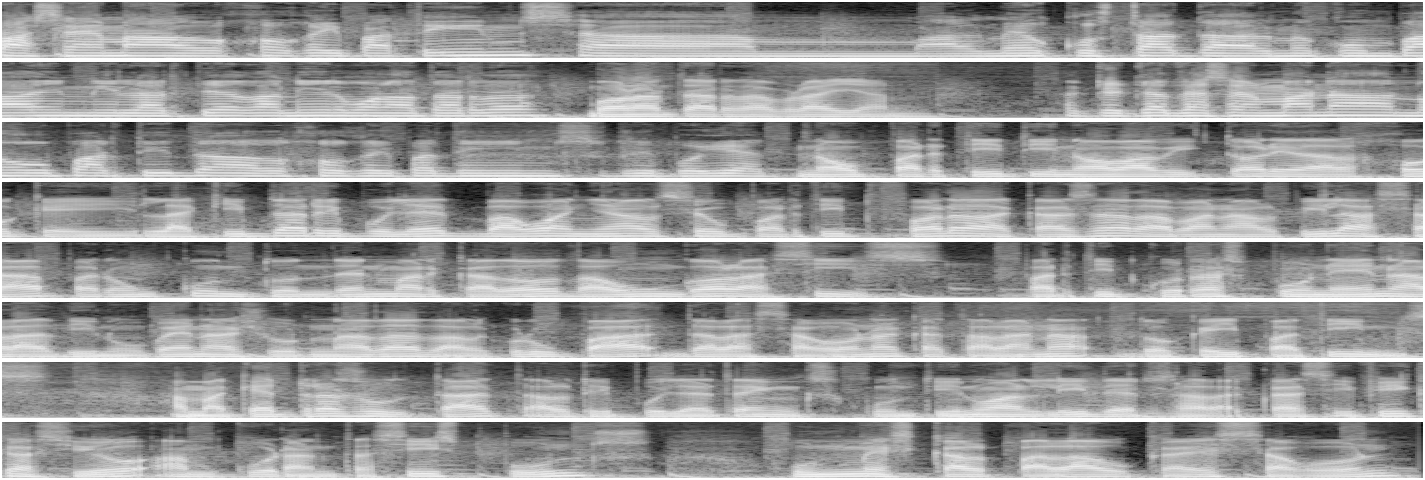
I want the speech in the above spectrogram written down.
Passem al hockey patins, amb al meu costat el meu company Nil Artiega. Nil, bona tarda. Bona tarda, Brian. Aquest cap de setmana, nou partit del hockey patins Ripollet. Nou partit i nova victòria del hockey. L'equip de Ripollet va guanyar el seu partit fora de casa davant el Vilassar per un contundent marcador d'un gol a 6, partit corresponent a la 19a jornada del grup A de la segona catalana d'hoquei patins. Amb aquest resultat, els ripolletens continuen líders a la classificació amb 46 punts, un més que el Palau, que és segon,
